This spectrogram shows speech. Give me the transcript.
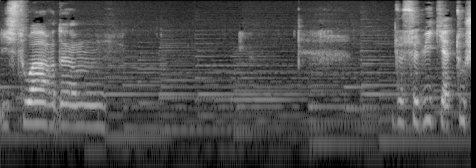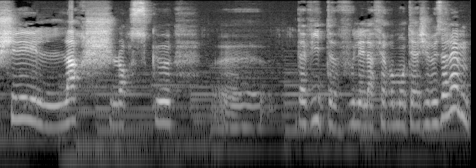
l'histoire de celui qui a touché l'arche lorsque euh, David voulait la faire remonter à Jérusalem.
